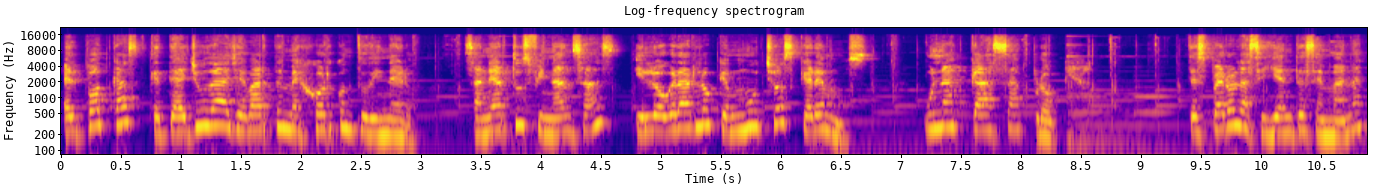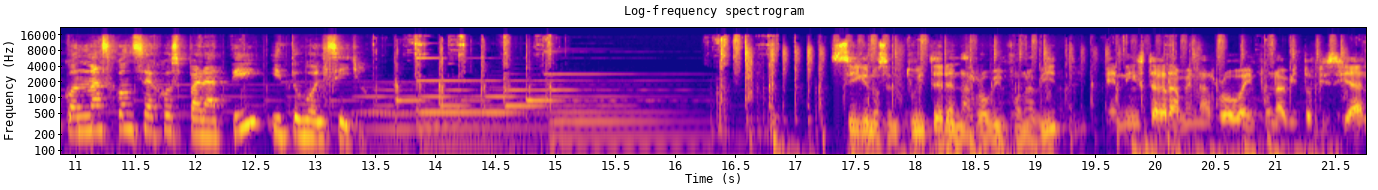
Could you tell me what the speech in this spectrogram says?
El podcast que te ayuda a llevarte mejor con tu dinero, sanear tus finanzas y lograr lo que muchos queremos, una casa propia. Te espero la siguiente semana con más consejos para ti y tu bolsillo. Síguenos en Twitter en arroba Infonavit, en Instagram en arroba Infonavit Oficial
